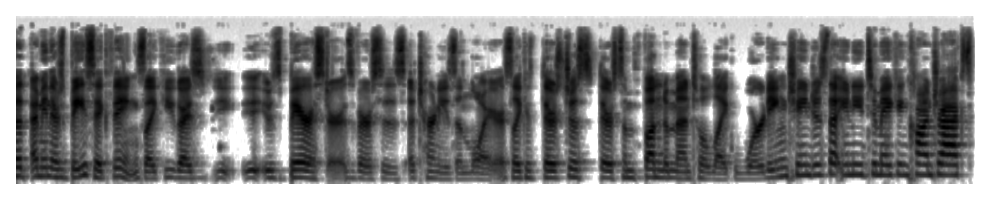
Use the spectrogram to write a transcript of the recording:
but I mean there's basic things like you guys it was barristers versus attorneys and lawyers. Like there's just there's some fundamental like wording changes that you need to make in contracts.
